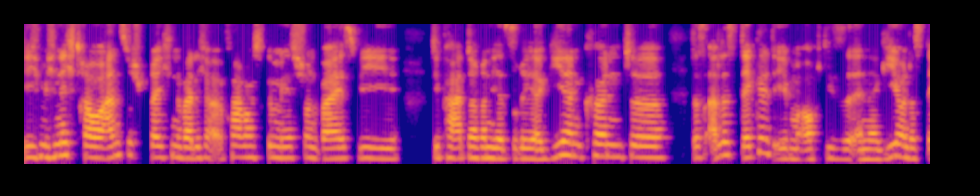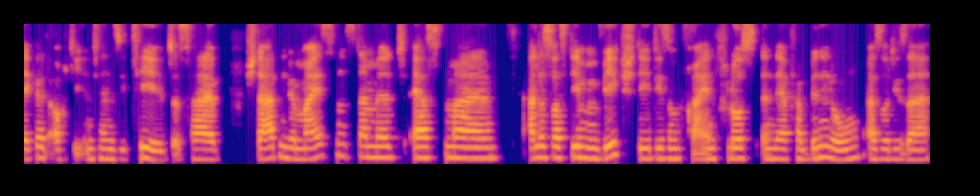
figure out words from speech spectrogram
die ich mich nicht traue anzusprechen, weil ich erfahrungsgemäß schon weiß, wie die Partnerin jetzt reagieren könnte. Das alles deckelt eben auch diese Energie und das deckelt auch die Intensität. Deshalb starten wir meistens damit, erstmal alles, was dem im Weg steht, diesem freien Fluss in der Verbindung, also dieser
